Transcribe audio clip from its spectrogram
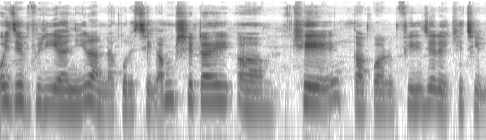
ওই যে বিরিয়ানি রান্না করেছিলাম। সেটাই খেয়ে তারপর ফ্রিজে রেখেছিল।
